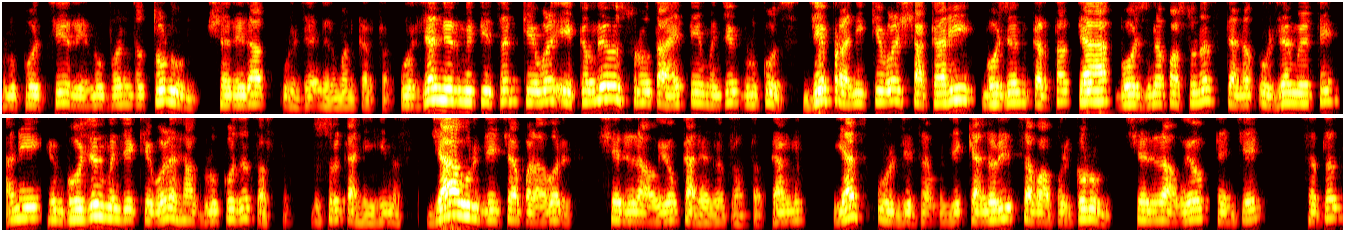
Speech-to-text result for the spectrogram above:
ग्लुकोजचे रेणुबंध तोडून शरीरात ऊर्जा निर्माण करतात. ऊर्जा निर्मितीचं केवळ एकमेव स्रोत आहे ते म्हणजे ग्लुकोज. जे प्राणी केवळ शाकाहारी भोजन करतात त्या भोजनापासूनच त्यांना ऊर्जा मिळते. आणि हे भोजन म्हणजे केवळ हा ग्लुकोजच असतो दुसरं काहीही नसतं. ज्या ऊर्जेच्या बळावर शरीर अवयव कार्यरत राहतात कारण याच ऊर्जेचा म्हणजे कॅलरीजचा वापर करून शरीर अवयव त्यांचे सतत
